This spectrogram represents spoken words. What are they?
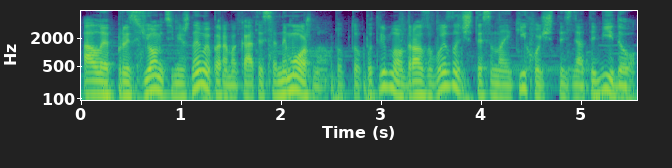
Але при зйомці між ними перемикатися не можна, тобто потрібно одразу визначитися, на які хочете зняти відео.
